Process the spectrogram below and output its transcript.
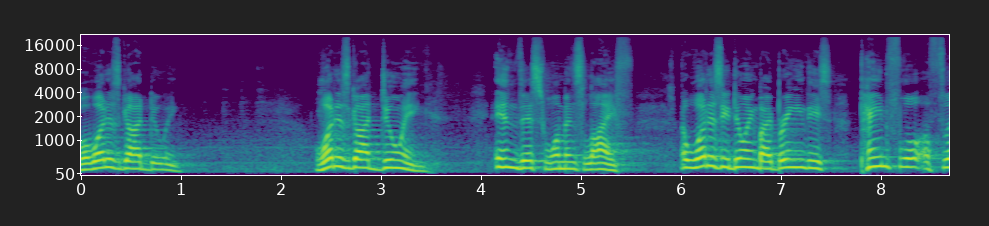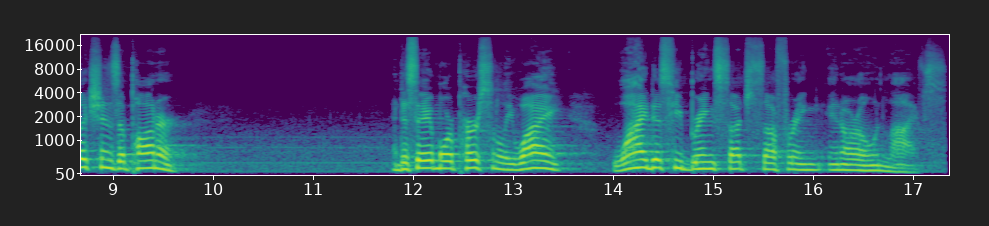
Well, what is God doing? What is God doing in this woman's life? And what is He doing by bringing these painful afflictions upon her? And to say it more personally, why, why does He bring such suffering in our own lives?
